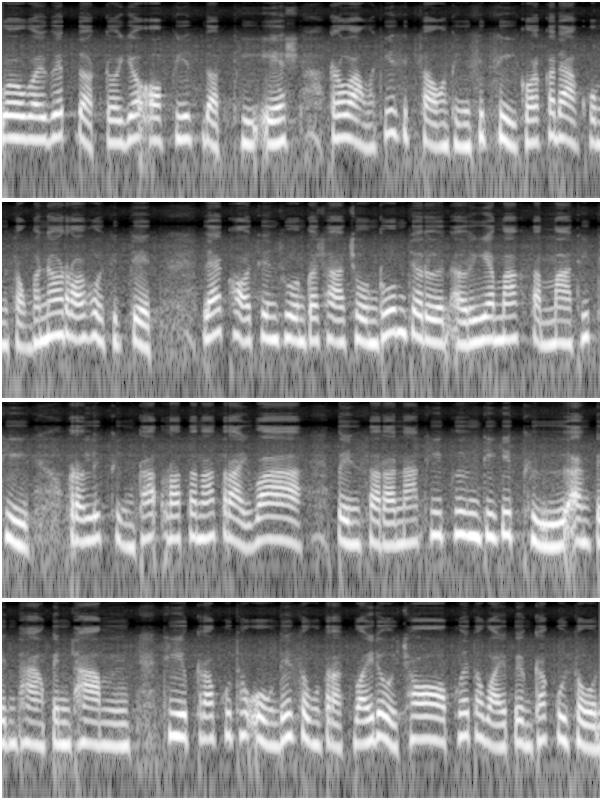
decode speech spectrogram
www.royaloffice.th ระหว่างวันที่ 12 ถึง 14 กรกฎาคม 2567 และขอเชิญชวนประชาชนร่วมเจริญอริยมรรคสัมมาทิฏฐิระลึกถึงพระรัตนตรัยว่า เป็นสารณะที่พึ่งที่ยึดถืออันเป็นทางเป็นธรรมที่พระพุทธองค์ได้ทรงตรัสไว้โดยชอบ เพื่อถวายเป็นพระกุศล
